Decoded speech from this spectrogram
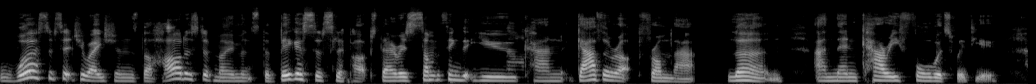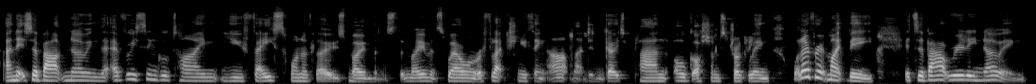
worst of situations, the hardest of moments, the biggest of slip ups, there is something that you can gather up from that, learn, and then carry forwards with you. And it's about knowing that every single time you face one of those moments, the moments where on reflection you think, ah, that didn't go to plan, oh gosh, I'm struggling, whatever it might be, it's about really knowing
